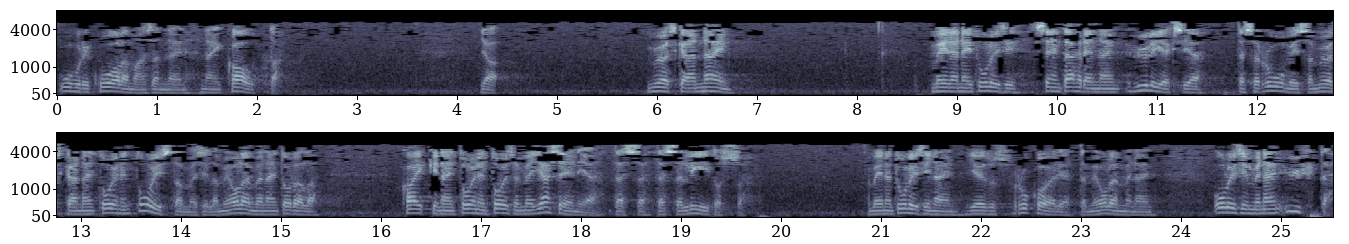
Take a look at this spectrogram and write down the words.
uhri kuolemansa näin, näin kautta. Ja myöskään näin meidän ei tulisi sen tähden näin hyljeksiä tässä ruumiissa myöskään näin toinen toistamme, sillä me olemme näin todella kaikki näin toinen toisemme jäseniä tässä, tässä liitossa. Ja meidän tulisi näin, Jeesus rukoili, että me olemme näin, olisimme näin yhtä.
